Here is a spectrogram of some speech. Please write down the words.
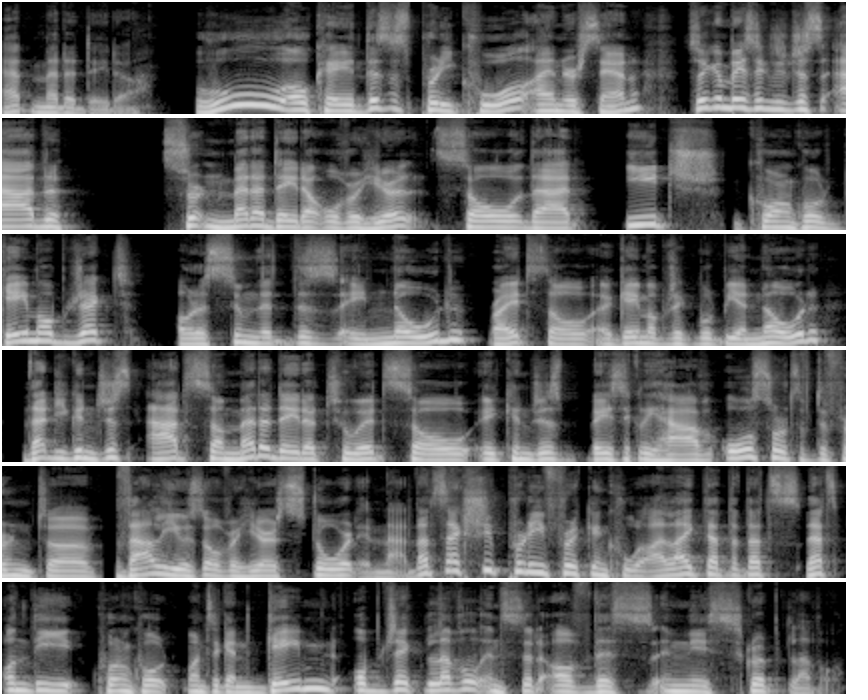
add metadata Ooh, okay, this is pretty cool. I understand. So you can basically just add certain metadata over here so that each quote unquote game object, I would assume that this is a node, right? So a game object would be a node that you can just add some metadata to it so it can just basically have all sorts of different uh, values over here stored in that. That's actually pretty freaking cool. I like that, that that's that's on the quote unquote once again game object level instead of this in the script level.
